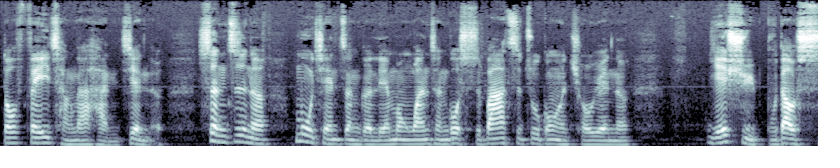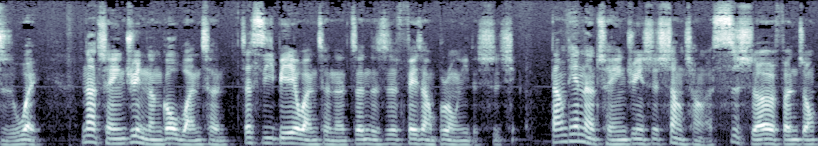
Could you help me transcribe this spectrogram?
都非常的罕见了。甚至呢，目前整个联盟完成过十八次助攻的球员呢，也许不到十位。那陈盈骏能够完成在 CBA 完成呢，真的是非常不容易的事情。当天呢，陈盈骏是上场了四十二分钟，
